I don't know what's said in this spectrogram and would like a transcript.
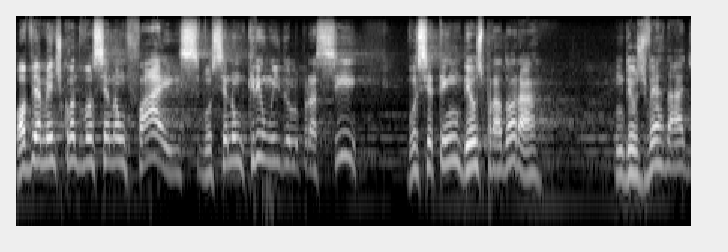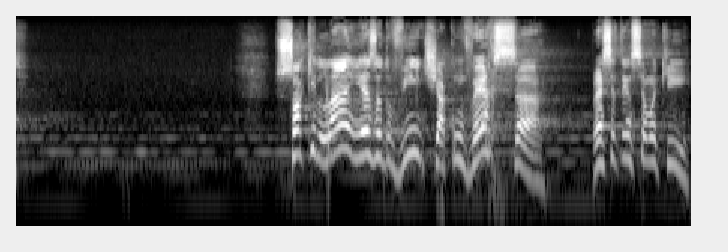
Obviamente, quando você não faz, você não cria um ídolo para si, você tem um Deus para adorar, um Deus de verdade. Só que lá em Êxodo 20, a conversa, preste atenção aqui,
